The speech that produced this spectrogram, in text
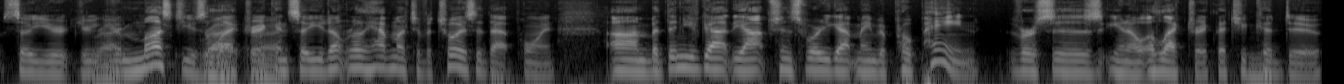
so you're, you're right. you must use right, electric, right. and so you don't really have much of a choice at that point. Um, but then you've got the options where you got maybe propane versus you know electric that you mm-hmm. could do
